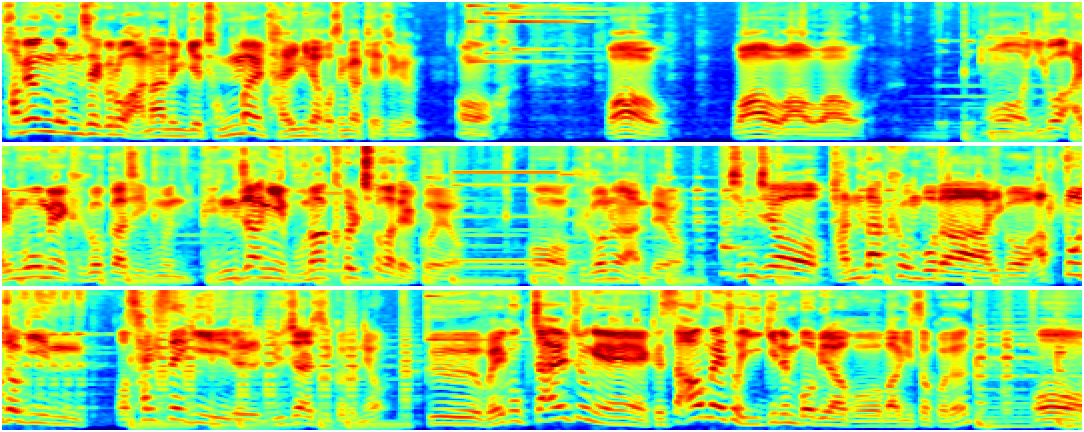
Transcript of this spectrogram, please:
화면 검색으로 안 하는 게 정말 다행이라고 생각해 지금. 어 와우 와우 와우 와우. 어 이거 알몸에 그것까지 입으면 굉장히 문화 컬처가 될 거예요. 어 그거는 안 돼요. 심지어 반다크온보다 이거 압도적인 어, 살색이를 유지할 수 있거든요. 그 외국 짤 중에 그 싸움에서 이기는 법이라고 막 있었거든. 어,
